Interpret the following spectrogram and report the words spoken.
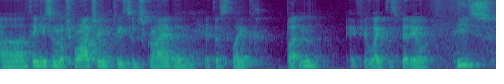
Uh, thank you so much for watching. Please subscribe and hit this like button if you like this video. Peace.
